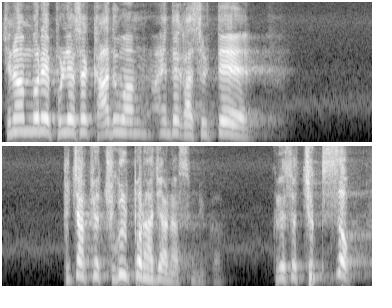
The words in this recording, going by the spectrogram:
지난번에 블레셋 가드왕한테 갔을 때 붙잡혀 죽을 뻔하지 않았습니까? 그래서 즉석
